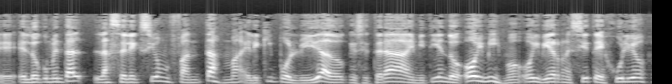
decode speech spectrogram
eh, el documental La Selección Fantasma, el equipo olvidado, que se estará emitiendo hoy mismo, hoy viernes 7 de julio,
